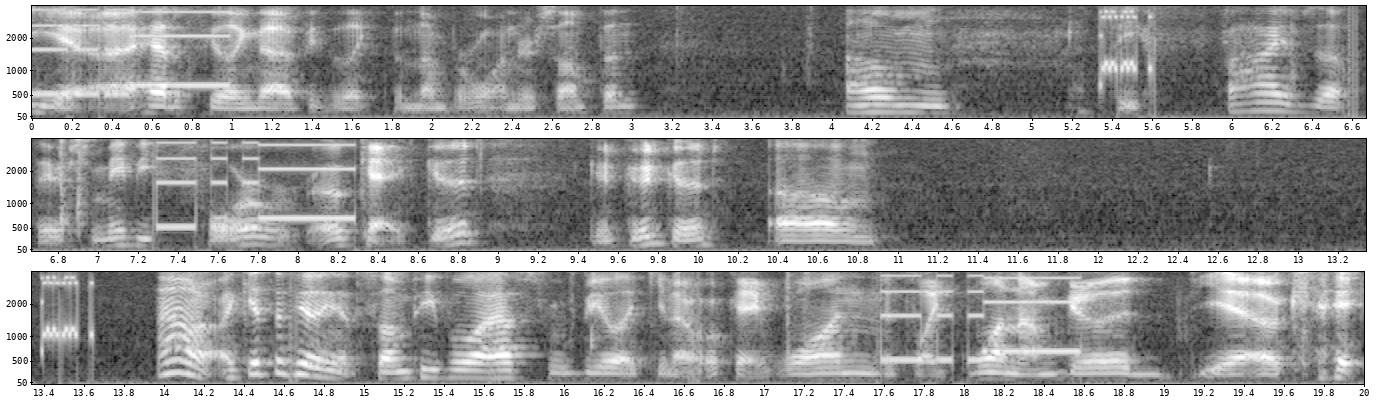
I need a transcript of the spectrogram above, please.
Yeah, I had a feeling that would be like the number one or something. Um, let's see, five's up there, so maybe four. Okay, good, good, good, good. Um, I don't know. I get the feeling that some people asked would be like, you know, okay, one. It's like one. I'm good. Yeah, okay.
